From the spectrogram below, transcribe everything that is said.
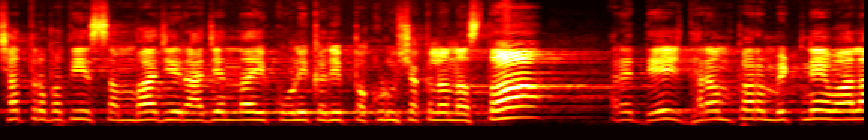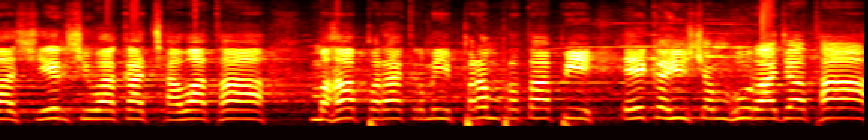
छत्रपती संभाजी राजेंनाही कोणी कधी पकडू शकलं नसतं. अरे देश धर्म पर मिटने वाला शेर शिवा का छावा था? महापराक्रमी परम प्रतापी एकही शंभू राजा था.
